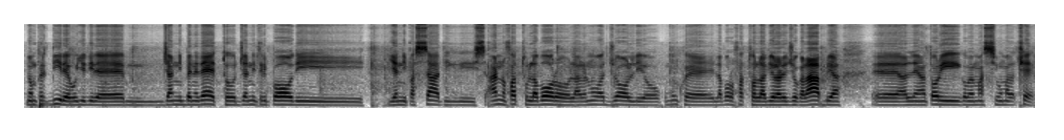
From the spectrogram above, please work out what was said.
non per dire, voglio dire mm, Gianni Benedetto, Gianni Tripodi, gli anni passati hanno fatto un lavoro, la, la nuova Jolly o comunque il lavoro fatto alla Viola Reggio Calabria, eh, allenatori come Massimo Matacci, cioè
